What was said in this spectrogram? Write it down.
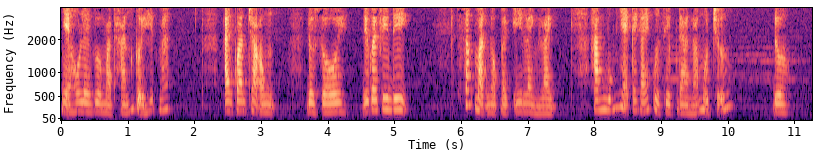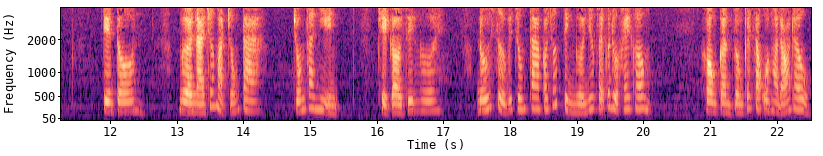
Nhẹ hôn lên gương mặt hắn cười hiếp mắt. Anh quan trọng. Được rồi, đi quay phim đi. Sắc mặt Ngọc Bạch Y lành lạnh Hắn búng nhẹ cái gáy của Diệp Đàn nói một chữ. Được. Tiên tôn, Người này trước mặt chúng ta Chúng ta nhịn. Chỉ cầu xin ngươi, Đối xử với chúng ta có chút tình người như vậy có được hay không? Không cần dùng cái giọng ôn hòa đó đâu.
